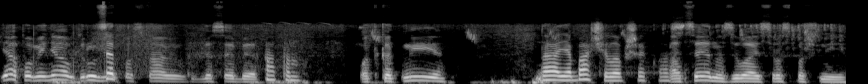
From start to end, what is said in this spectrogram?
Я поміняв, другий Це- поставив для себе А там, откатні, да, я бачила взагалі а це називається розпашні.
